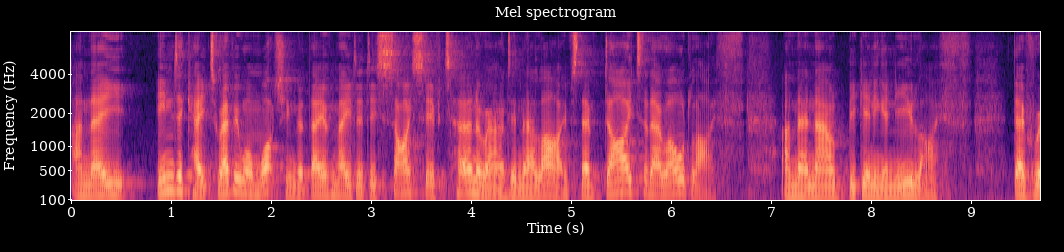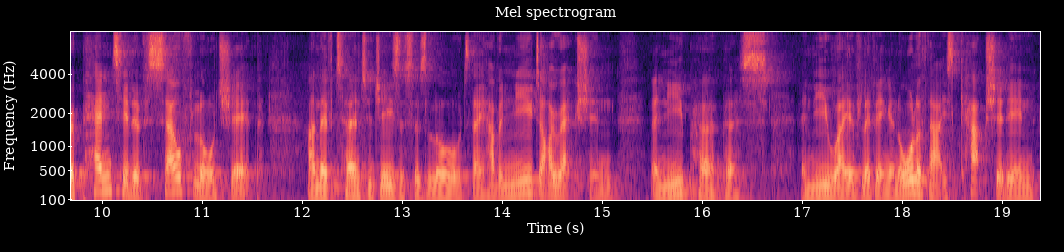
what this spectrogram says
and they indicate to everyone watching that they have made a decisive turnaround in their lives. They've died to their old life and they're now beginning a new life. They've repented of self lordship and they've turned to Jesus as Lord. They have a new direction, a new purpose, a new way of living, and all of that is captured in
